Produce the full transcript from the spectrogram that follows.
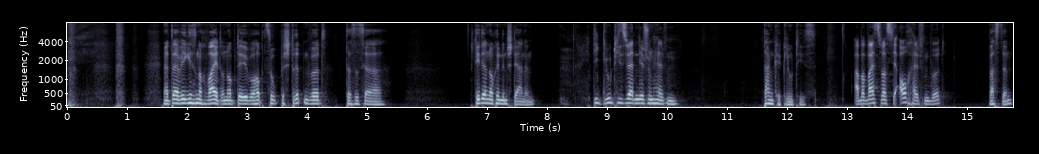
Na, der Weg ist noch weit und ob der überhaupt so bestritten wird, das ist ja. Steht ja noch in den Sternen. die Glutis werden dir schon helfen. Danke, Glutis. Aber weißt du, was dir auch helfen wird? Was denn?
